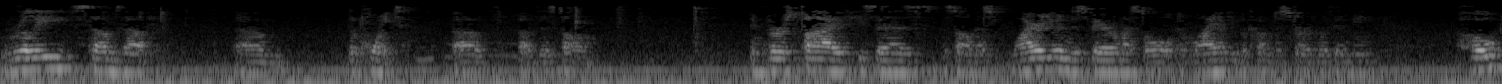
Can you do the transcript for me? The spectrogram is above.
really sums up um, the point of, of this psalm. In verse 5, he says, the psalmist, Why are you in despair, my soul, and why have you become disturbed within me? Hope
